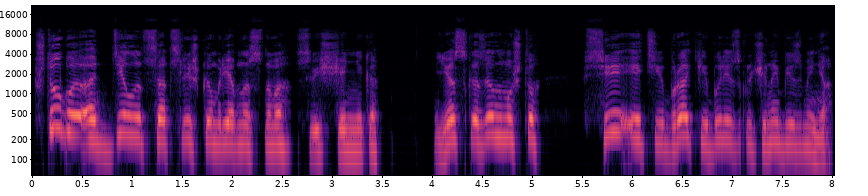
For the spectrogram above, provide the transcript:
Чтобы отделаться от слишком ревностного священника, я сказал ему, что все эти браки были заключены без меня,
